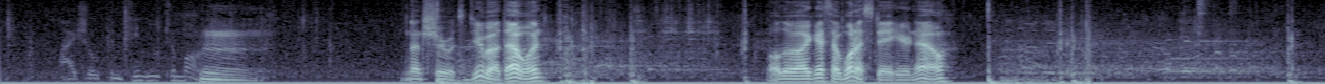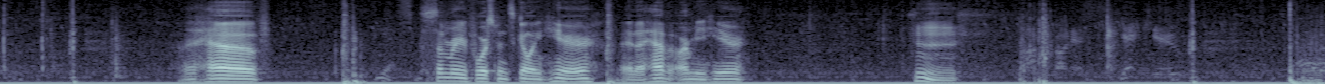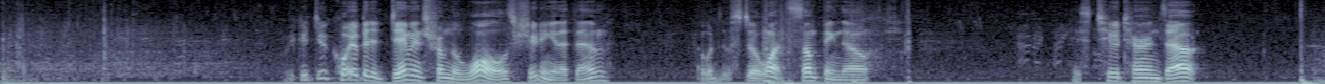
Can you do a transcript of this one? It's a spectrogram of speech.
I shall continue tomorrow. Hmm. Not sure what to do about that one. Although I guess I want to stay here now. I have Yes. some reinforcements going here, and I have an army here. Hmm. We could do quite a bit of damage from the walls, shooting it at them. I would still want something though. These two turns out.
